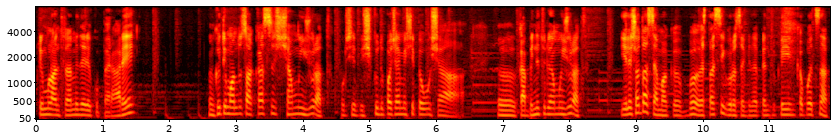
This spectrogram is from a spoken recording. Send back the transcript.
primul antrenament de recuperare, încât eu m-am dus acasă și am înjurat, pur și simplu. Și că după ce am ieșit pe ușa uh, cabinetului, am înjurat. Ele și-au dat seama că, bă, ăsta sigur o să vină pentru că e încăpățânat.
